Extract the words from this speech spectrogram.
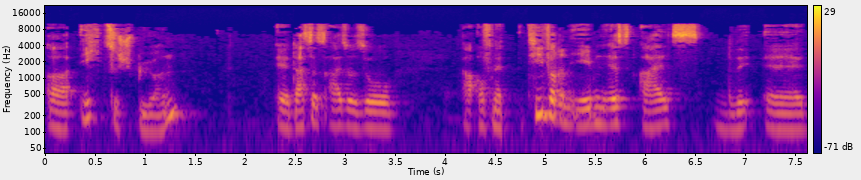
äh, ich zu spüren, äh, dass es also so auf einer tieferen Ebene ist als die, äh,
